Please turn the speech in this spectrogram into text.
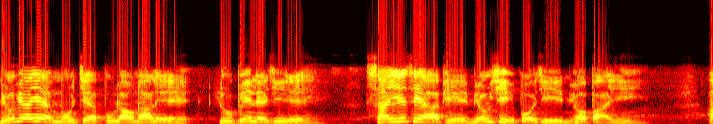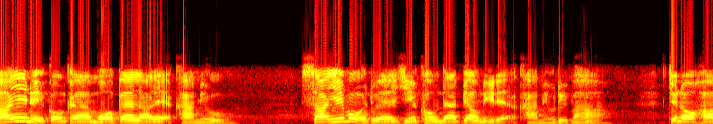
မြို့ပြရဲ့မုန်းချက်ပူလောင်ထားတဲ့လူပင်လေကြီးတဲ့စာရေးဆရာအဖြစ်မြုပ်ရှိပေါ်ကြီးမျောပါရင်အားရင်တွေကုန်ခန်းမောပန်းလာတဲ့အခါမျိုး စာရေးဖို့အတွက်ရင်ခုန်တန်ပြောင်းနေတဲ့အခါမျိုးတွေမှာကျွန်တော်ဟာ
